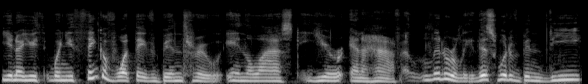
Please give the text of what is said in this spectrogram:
you know, you when you think of what they've been through in the last year and a half, literally, this would have been the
